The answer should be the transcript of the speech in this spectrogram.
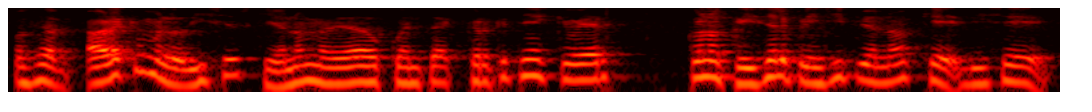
o sea, ahora que me lo dices, que yo no me había dado cuenta, creo que tiene que ver con lo que dice al principio, ¿no? Que dice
